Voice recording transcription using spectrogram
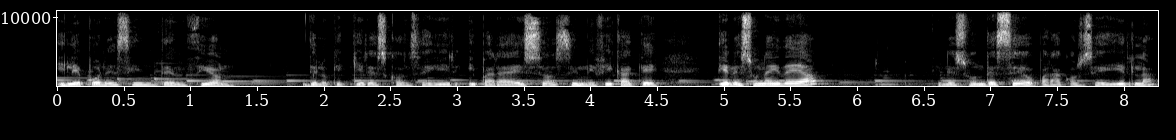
y le pones intención de lo que quieres conseguir. Y para eso significa que tienes una idea, Tienes un deseo para conseguirla,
